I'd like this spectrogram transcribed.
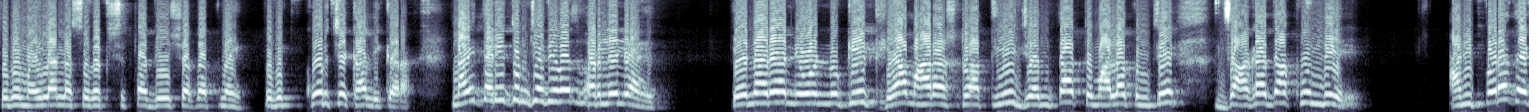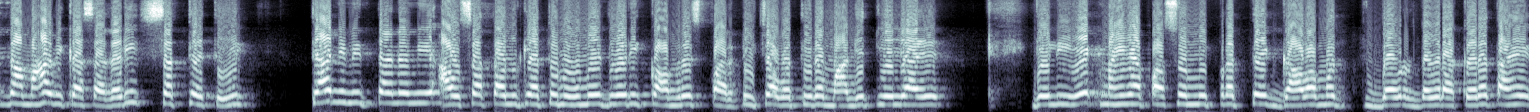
तुम्ही महिलांना सुरक्षितता देऊ शकत नाही. तुम्ही खोरचे खाली करा. नाहीतरी तुमचे दिवस भरलेले आहेत. येणाऱ्या निवडणुकीत ह्या महाराष्ट्रातली जनता तुम्हाला तुमचे जागा दाखवून देईल. आणि परत एकदा महाविकास आघाडी सत्तेत येईल. त्या निमित्तानं मी औसा तालुक्यातून उमेदवारी काँग्रेस पार्टीच्या वतीनं मागितलेली आहे. गेली एक महिन्यापासून मी प्रत्येक गावामध्ये दौर- दौरा करत आहे.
